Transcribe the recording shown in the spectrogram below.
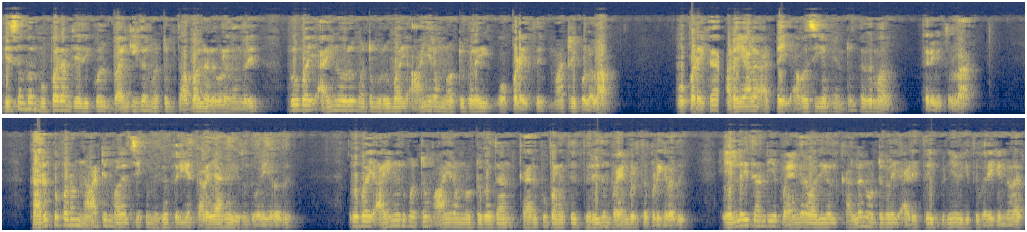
டிசம்பர் முப்பதாம் தேதிக்குள் வங்கிகள் மற்றும் தபால் அலுவலகங்களில் ரூபாய் ஐநூறு மற்றும் ரூபாய் ஆயிரம் நோட்டுகளை ஒப்படைத்து மாற்றிக்கொள்ளலாம். ஒப்படைக்க அடையாள அட்டை அவசியம் என்றும் பிரதமர் தெரிவித்துள்ளார். கருப்பு பணம் நாட்டின் வளர்ச்சிக்கு மிகப்பெரிய தடையாக இருந்து வருகிறது. ரூபாய் ஐநூறு மற்றும் ஆயிரம் நோட்டுகள் தான் கருப்பு பணத்தில் பெரிதும் பயன்படுத்தப்படுகிறது. எல்லை தாண்டிய பயங்கரவாதிகள் கள்ள நோட்டுகளை அடித்து விநியோகித்து வருகின்றனர்.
